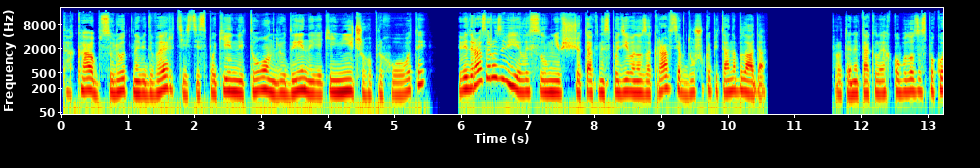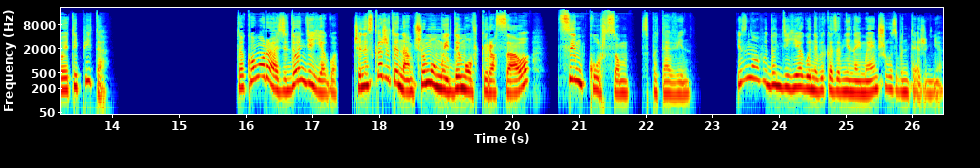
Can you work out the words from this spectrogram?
Така абсолютна відвертість і спокійний тон людини, якій нічого приховувати, відразу розвіяли сумнів, що так несподівано закрався в душу капітана Блада. Проте не так легко було заспокоїти Піта. В такому разі, Дон Дієго, чи не скажете нам, чому ми йдемо в Кюрасао цим курсом? спитав він. І знову Дон Дієго не виказав ні найменшого збентеження.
